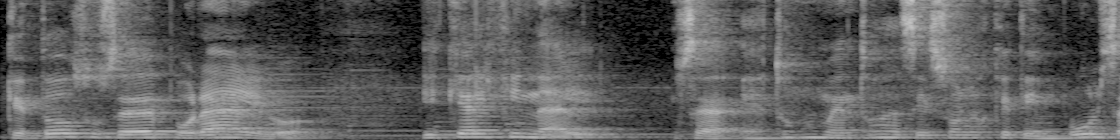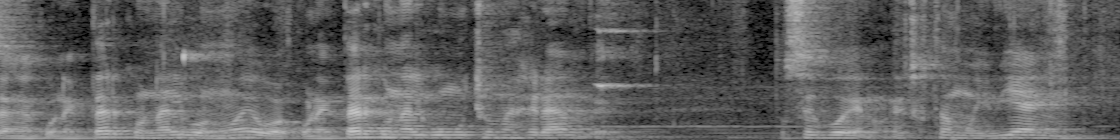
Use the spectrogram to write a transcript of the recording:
que todo sucede por algo y que al final, o sea, estos momentos así son los que te impulsan a conectar con algo nuevo, a conectar con algo mucho más grande. Entonces, bueno, esto está muy bien.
